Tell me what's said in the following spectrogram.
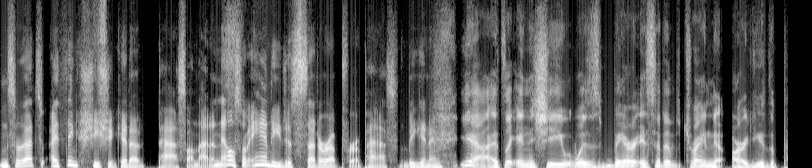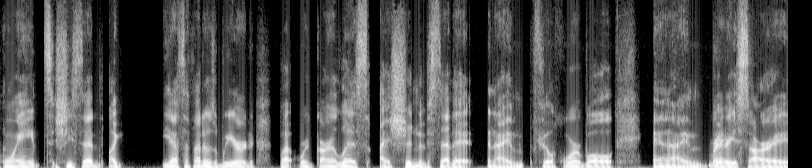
and so that's, I think she should get a pass on that. And also, Andy just set her up for a pass at the beginning. yeah. It's like, and she was very instead of trying to argue the point, she said like. Yes, I thought it was weird, but regardless, I shouldn't have said it, and I feel horrible, and I'm very sorry.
